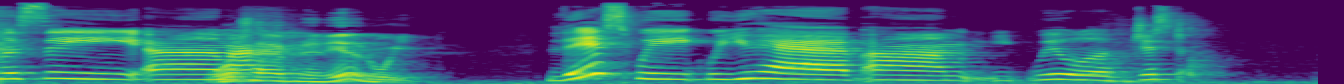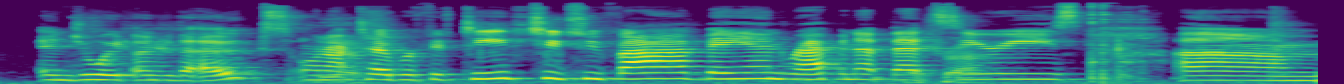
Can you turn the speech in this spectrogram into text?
Let's see. Um, What's I- happening in the week? This week, will you have? Um, we will have just enjoyed Under the Oaks on Yes. October fifteenth. Two two five band wrapping up that That's right. series. Um,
